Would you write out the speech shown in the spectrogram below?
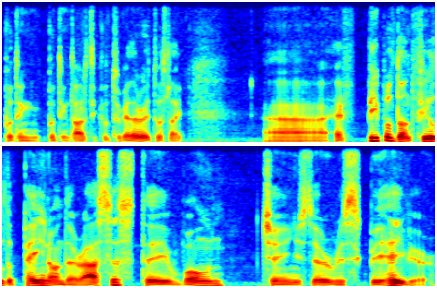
putting putting the article together. It was like uh, if people don't feel the pain on their asses, they won't change their risk behavior.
